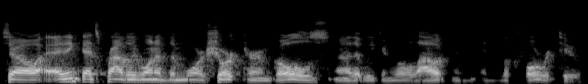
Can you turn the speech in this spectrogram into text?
So I think that's probably one of the more short-term goals uh, that we can roll out and, and look forward to.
